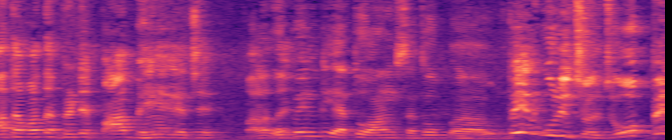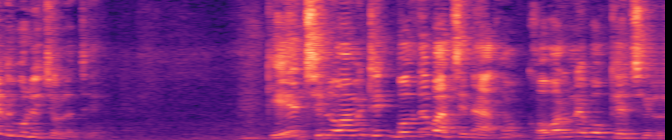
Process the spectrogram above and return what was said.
মাথা ফাথা ফেটে পা ভেঙে গেছে পালাতে। ওপেনলি এত আর্মস এত ওপেন গুলি চলছে ওপেন গুলি চলেছে। কে ছিল আমি ঠিক বলতে পারছি না এখন খবর নেব কে ছিল।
